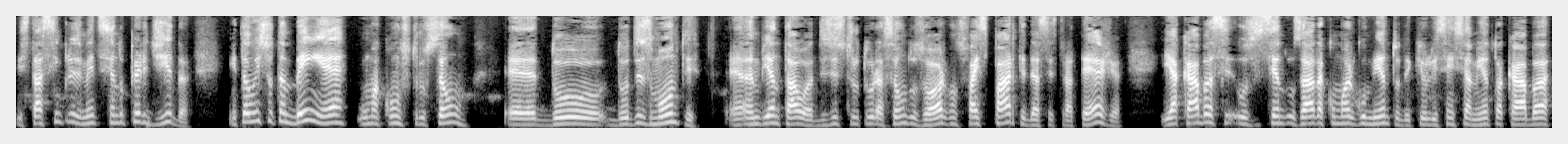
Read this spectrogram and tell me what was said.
está simplesmente sendo perdida. Então, isso também é uma construção é, do, do desmonte ambiental, a desestruturação dos órgãos faz parte dessa estratégia e acaba sendo usada como argumento de que o licenciamento acaba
